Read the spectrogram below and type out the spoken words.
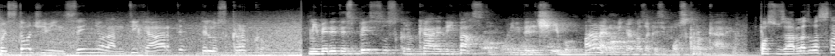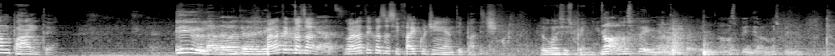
Quest'oggi vi insegno l'antica arte dello scroccone. Mi vedete spesso scroccare dei pasti, quindi del cibo, ma non è l'unica cosa che si può scroccare. Posso usare la tua stampante. Devi urlare davanti alla telecamera. Guardate cosa, guardate cosa si fa ai cugini antipatici. Dove si spegne? No, non spegnilo. No, non spegnerlo, non spegnerlo.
